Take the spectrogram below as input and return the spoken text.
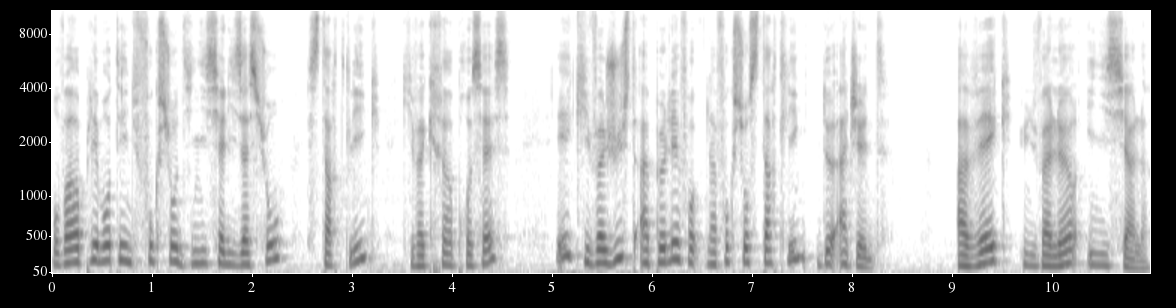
On va implémenter une fonction d'initialisation startLink qui va créer un process et qui va juste appeler la fonction startLink de agent avec une valeur initiale.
